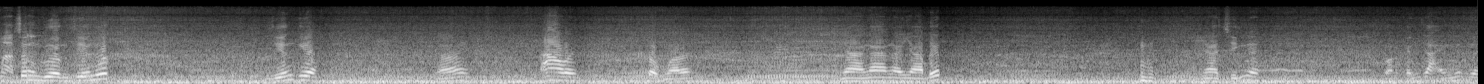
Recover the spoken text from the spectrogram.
mạc sân vườn, giếng nước Giếng kia. Đấy Ao đây Cổng vào đây. Nhà ngang này nhà bếp Nhà chính đây. Còn cánh dại nước kia.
